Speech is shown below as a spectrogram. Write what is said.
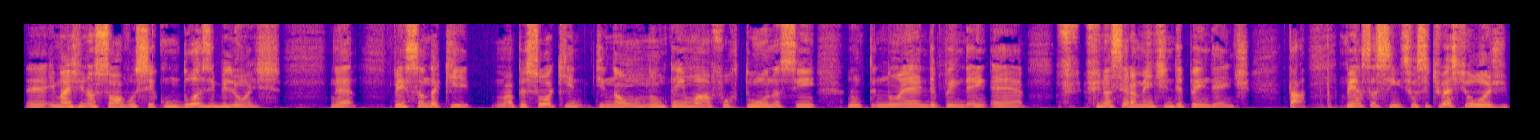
É, imagina só você com 12 bilhões, né? Pensando aqui, uma pessoa que, que não, não tem uma fortuna assim, não, não é independente, é, financeiramente independente, tá? Pensa assim, se você tivesse hoje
